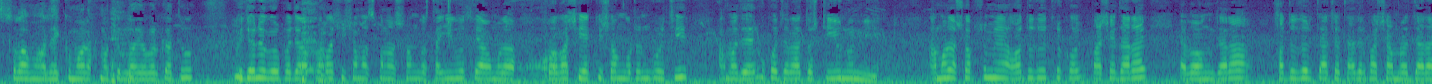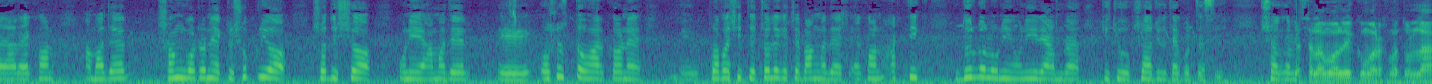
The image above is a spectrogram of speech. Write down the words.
আসসালামু আলাইকুম রহমতুল্লাহ বরকাত বিজয়নগর উপজেলা প্রবাসী সমাজ কল্যাণ সংস্থা ইউতে আমরা প্রবাসী একটি সংগঠন করেছি, আমাদের উপজেলার দশটি ইউনিয়ন নিয়ে। আমরা সবসময় হতদরিদ্র পাশে দাঁড়াই এবং যারা হতদরিদ্র আছে তাদের পাশে আমরা যারা, আর এখন আমাদের সংগঠনে একটু সক্রিয় সদস্য, উনি আমাদের অসুস্থ হওয়ার কারণে প্রবাসীতে চলে গেছে বাংলাদেশ। এখন আর্থিক দুর্বল উনি উনি আমরা কিছু সহযোগিতা করতেছি। সকল আসসালামু আলাইকুম রহমতুল্লাহ।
